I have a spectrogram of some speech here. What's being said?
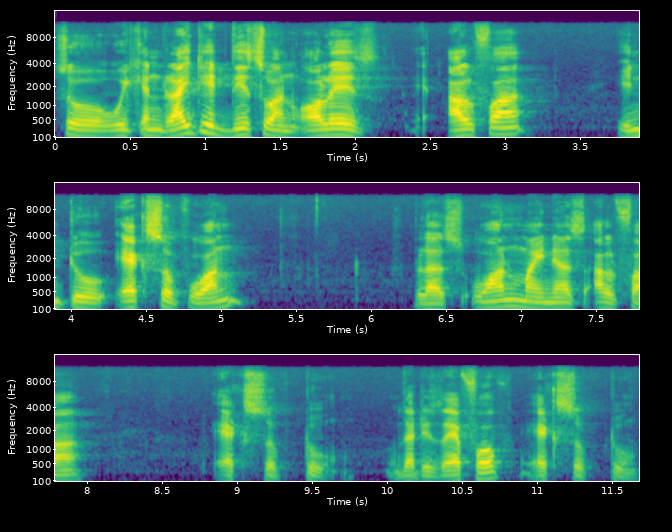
So, we can write it this one always alpha into x of 1 plus 1 minus alpha x of 2 that is f of x of 2.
